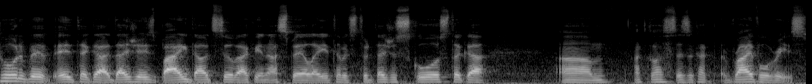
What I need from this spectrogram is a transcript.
Tur ir tā kā dažreiz baigi daudz cilvēku vienā spēlē, ja tāpēc tur dažas skolas tā kā um, atkal tas ir kā rivalries.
